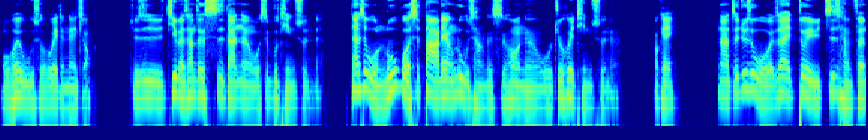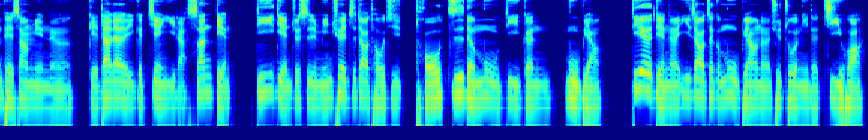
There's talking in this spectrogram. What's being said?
我会无所谓的那种。就是基本上这个四单呢，我是不停损的。但是我如果是大量入场的时候呢，我就会停损了。OK，那这就是我在对于资产分配上面呢。给大家的一个建议啦，三点。第一点就是明确知道投机投资的目的跟目标。第二点呢，依照这个目标呢去做你的计划。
